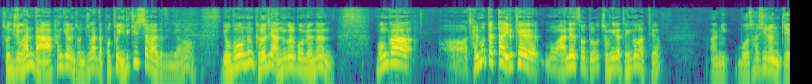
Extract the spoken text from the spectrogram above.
존중한다, 판결은 존중한다. 보통 이렇게 시작하거든요. 요번은 그러지 않는 걸 보면은 뭔가 어, 잘못됐다 이렇게 뭐 안에서도 정리가 된 것 같아요. 아니, 뭐 사실은 이제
